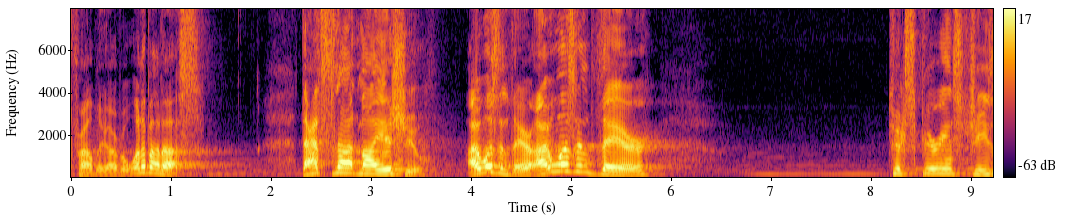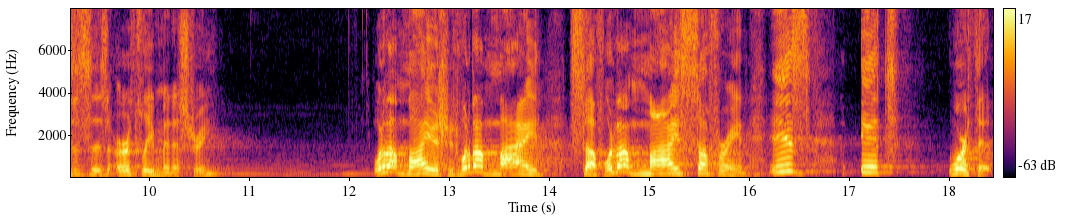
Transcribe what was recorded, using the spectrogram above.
probably are. But what about us? That's not my issue. I wasn't there. I wasn't there to experience Jesus' earthly ministry. What about my issues? What about my stuff? What about my suffering? Is it worth it?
